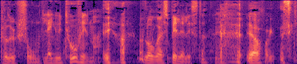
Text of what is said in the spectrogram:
produksjon. Legger ut to filmer. Ja, Logga ei spilleliste. ja, faktisk.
